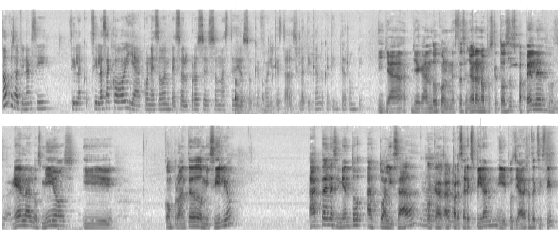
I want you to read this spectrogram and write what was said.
No, pues al final sí, sí la, sí la sacó y ya con eso empezó el proceso más tedioso que fue el que estabas platicando, que te interrumpí. Y ya llegando con esta señora, no, pues que todos esos papeles, los de Daniela, los míos y comprobante de domicilio, acta de nacimiento actualizada, Ah, porque al- parecer expiran y pues ya dejas de existir,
